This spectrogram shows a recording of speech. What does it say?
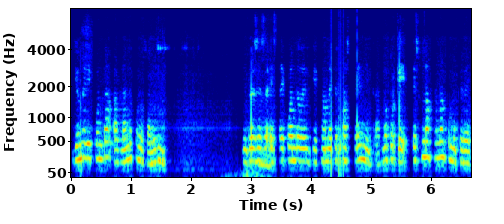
yo me di cuenta hablando con los alumnos. Entonces es, ahí cuando empiezo a meter más técnicas, ¿no? Porque es una forma como que de,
